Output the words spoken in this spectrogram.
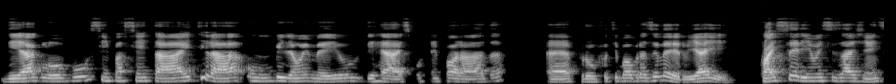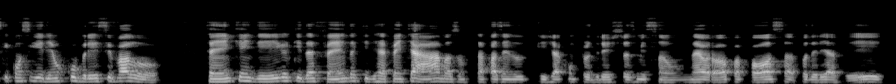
de a Globo se impacientar e tirar um bilhão e meio de reais por temporada é, para o futebol brasileiro. E aí, quais seriam esses agentes que conseguiriam cobrir esse valor? Tem quem diga que defenda que de repente a Amazon, que está fazendo, que já comprou direito de transmissão na Europa, possa, poderia vir.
